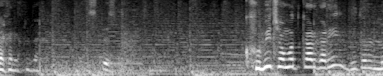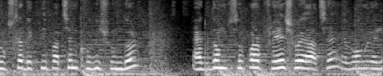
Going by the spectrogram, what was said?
দেখেন একটু দেখেন। স্পেস খুবই চমৎকার গাড়ি। ভিতরের লুকসটা দেখতেই পাচ্ছেন, খুবই সুন্দর। একদম সুপার ফ্রেশ হয়ে আছে এবং এর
